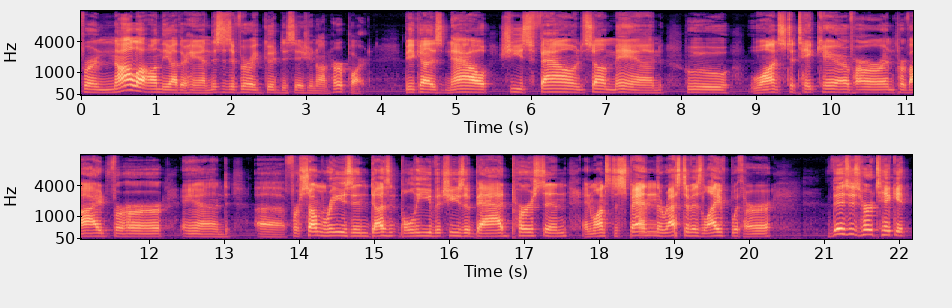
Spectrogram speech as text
For Nala, on the other hand, this is a very good decision on her part because now she's found some man who wants to take care of her and provide for her and uh, for some reason doesn't believe that she's a bad person and wants to spend the rest of his life with her. This is her ticket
